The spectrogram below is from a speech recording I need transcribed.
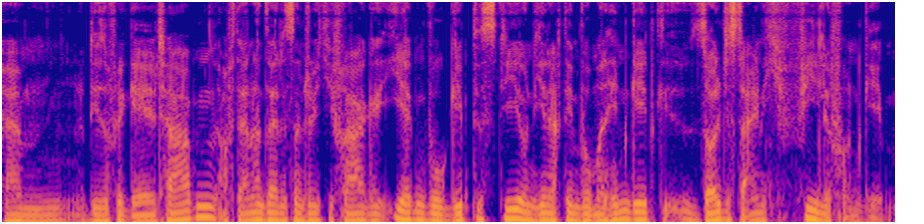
ähm, die so viel Geld haben. Auf der anderen Seite ist natürlich die Frage, irgendwo gibt es die und je nachdem, wo man hingeht, sollte es da eigentlich viele von geben.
